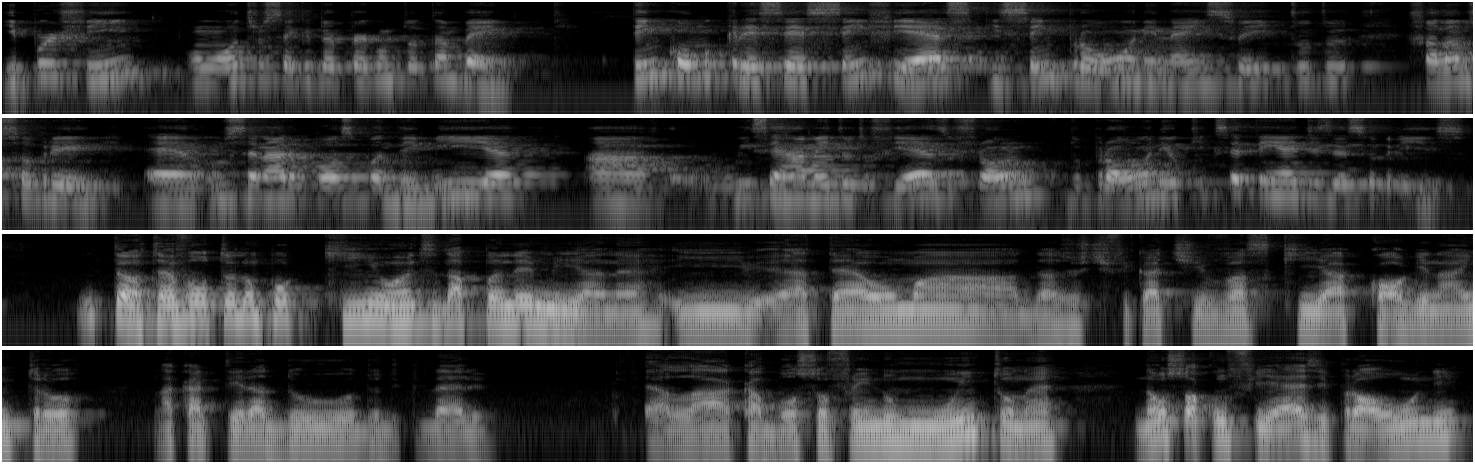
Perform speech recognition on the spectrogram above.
E por fim, um outro seguidor perguntou também: tem como crescer sem FIES e sem ProUni, né? Isso aí tudo falando sobre é, um cenário pós-pandemia, o encerramento do FIES, do ProUni, o que, que você tem a dizer sobre isso? Então, até voltando um pouquinho antes da pandemia, né? E é até uma das justificativas que a Cogna entrou na carteira do, do Deep Value. Ela acabou sofrendo muito, né? Não só com FIES e ProUni,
